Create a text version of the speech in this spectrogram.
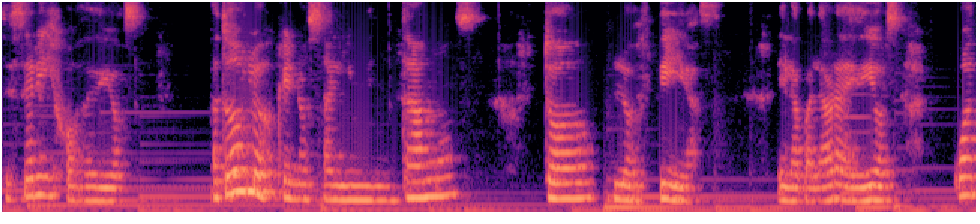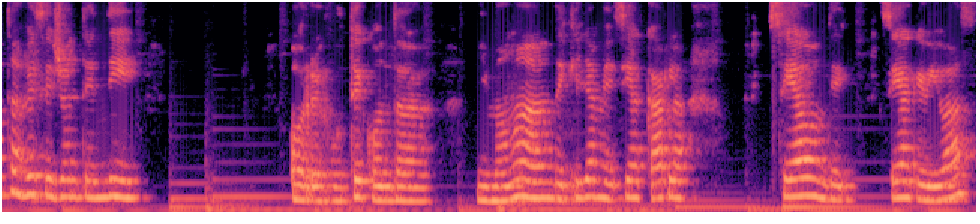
de ser hijos de Dios. A todos los que nos alimentamos todos los días de la palabra de Dios. ¿Cuántas veces yo entendí o refuté contra mi mamá de que ella me decía, Carla, sea donde sea que vivas,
